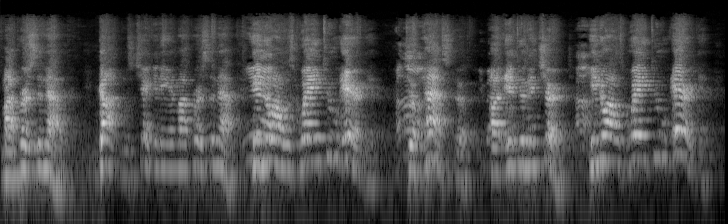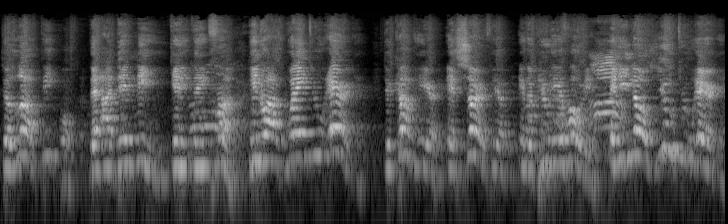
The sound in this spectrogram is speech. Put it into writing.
my personality. God was checking in my personality. He Yeah. knew I was way too arrogant to Uh-uh. pastor an intimate church. Ah. He knew I was way too arrogant to love people that I didn't need anything from. He knew I was way too arrogant to come here and serve him in the beauty of holiness. Ah. And he knows you too arrogant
